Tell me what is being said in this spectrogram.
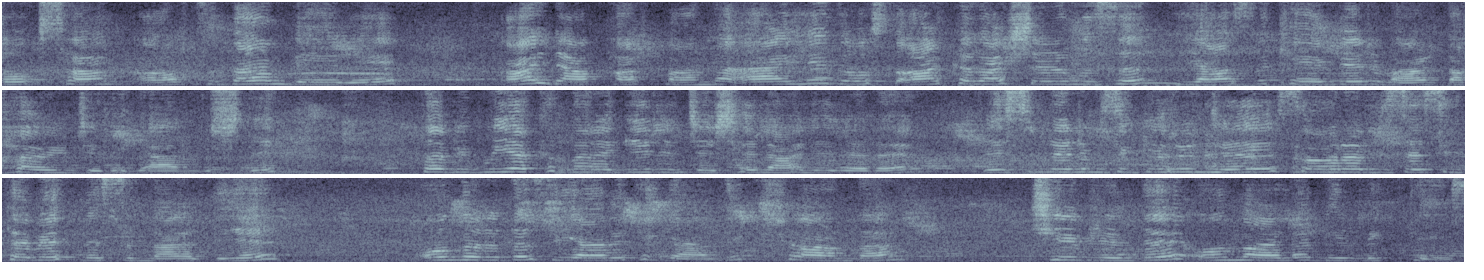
96'dan beri aynı apartmanda aile dostu arkadaşlarımızın yazlık evleri var. Daha önce de gelmiştik. Tabii bu yakınlara gelince şelalelere, resimlerimizi görünce sonra bize sitem etmesinler diye onları da ziyarete geldik. Şu anda Çivril'de onlarla birlikteyiz.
